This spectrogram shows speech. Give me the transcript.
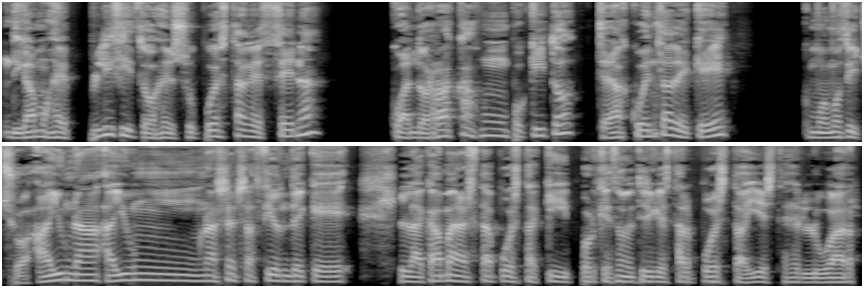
digamos, explícitos en su puesta en escena, cuando rascas un poquito, te das cuenta de que, como hemos dicho, hay una, hay una sensación de que la cámara está puesta aquí porque es donde tiene que estar puesta y este es el lugar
